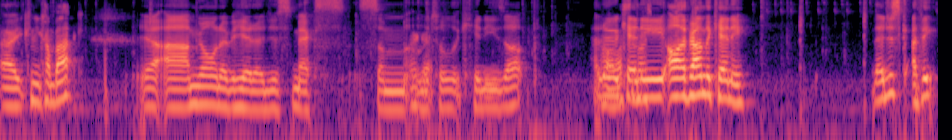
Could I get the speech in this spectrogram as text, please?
Uh, can you come back? Yeah, uh, I'm going over here to just mix some Okay. little kitties up. Oh, Hello, a Kenny. Oh, I found the Kenny. They're just, I think.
